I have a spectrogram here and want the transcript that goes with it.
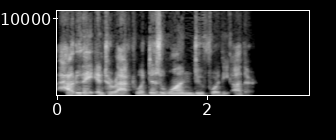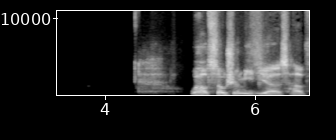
how do they interact? What does one do for the other? Well social medias have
